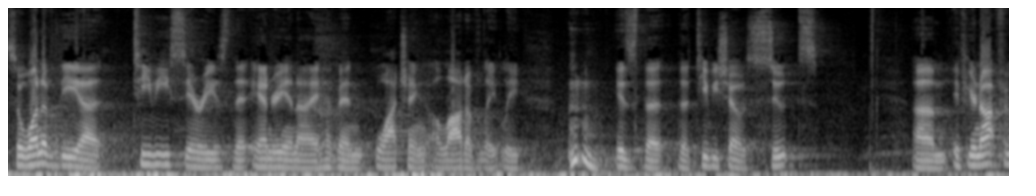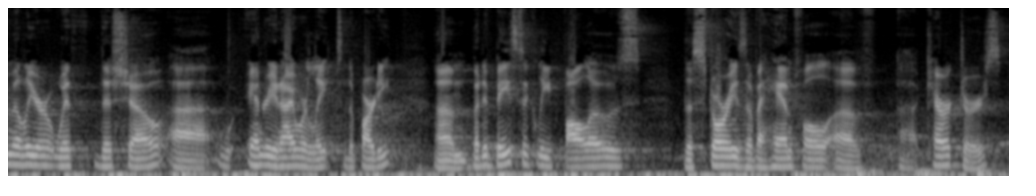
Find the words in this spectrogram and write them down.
So, one of the uh, TV series that Andrea and I have been watching a lot of lately is the, the TV show Suits. Um, if you're not familiar with this show, uh, Andrea and I were late to the party, um, but it basically follows the stories of a handful of uh, characters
